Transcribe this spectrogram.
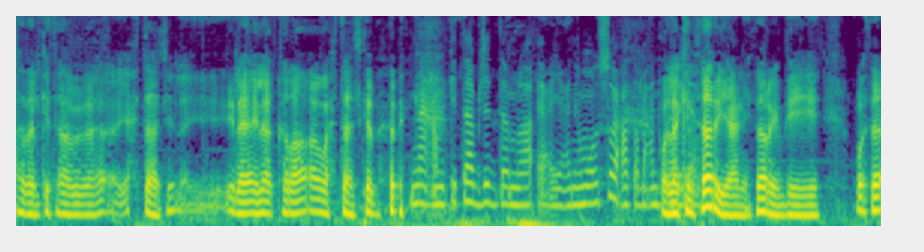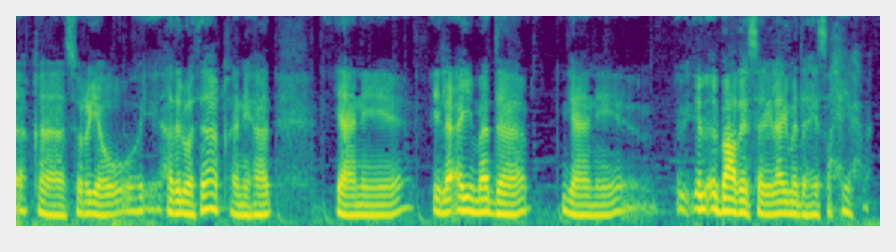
هذا الكتاب يحتاج إلى إلى إلى قراءة ويحتاج كذا. نعم كتاب جدا رائع يعني موسوعة طبعا ولكن. ثري يعني ثري بوثائق سورية. وهذه الوثائق نهاد يعني إلى أي مدى يعني البعض يسأل إلى أي مدى هي صحيحة.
